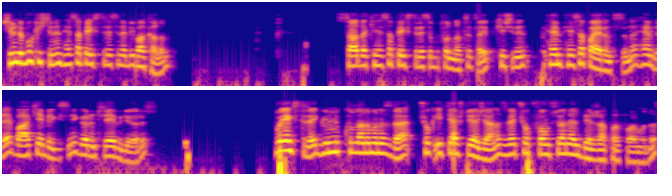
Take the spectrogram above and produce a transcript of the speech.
Şimdi bu kişinin hesap ekstresine bir bakalım. Sağdaki hesap ekstresi butonuna tıklayıp kişinin hem hesap ayrıntısını hem de bakiye bilgisini görüntüleyebiliyoruz. Bu ekstre günlük kullanımınızda çok ihtiyaç duyacağınız ve çok fonksiyonel bir rapor formudur.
